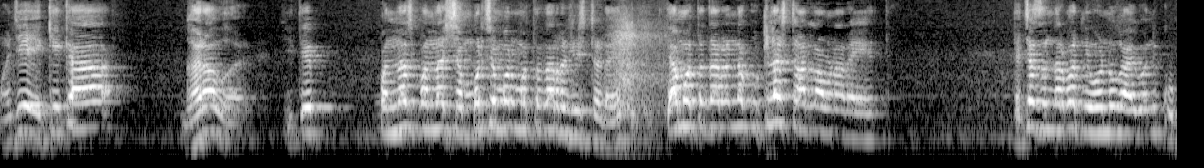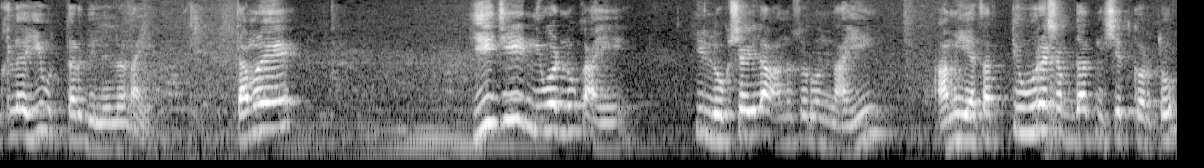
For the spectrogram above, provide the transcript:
म्हणजे एकेका घरावर जिथे पन्नास पन्नास शंभर शंभर मतदार रजिस्टर्ड आहेत त्या मतदारांना कुठला स्टार लावणार आहेत? त्याच्या संदर्भात निवडणूक आयोगाने कुठलंही उत्तर दिलेलं नाही. त्यामुळे ही जी निवडणूक आहे ही लोकशाहीला अनुसरून नाही. आम्ही याचा तीव्र शब्दात निषेध करतो.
